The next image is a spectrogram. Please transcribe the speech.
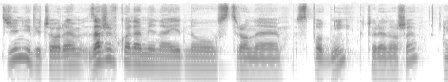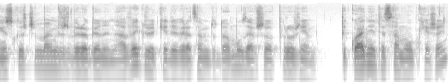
Codziennie wieczorem. Zawsze wkładam je na jedną stronę spodni, które noszę. W związku z czym mam już wyrobiony nawyk, że kiedy wracam do domu, zawsze opróżniam dokładnie tę samą kieszeń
